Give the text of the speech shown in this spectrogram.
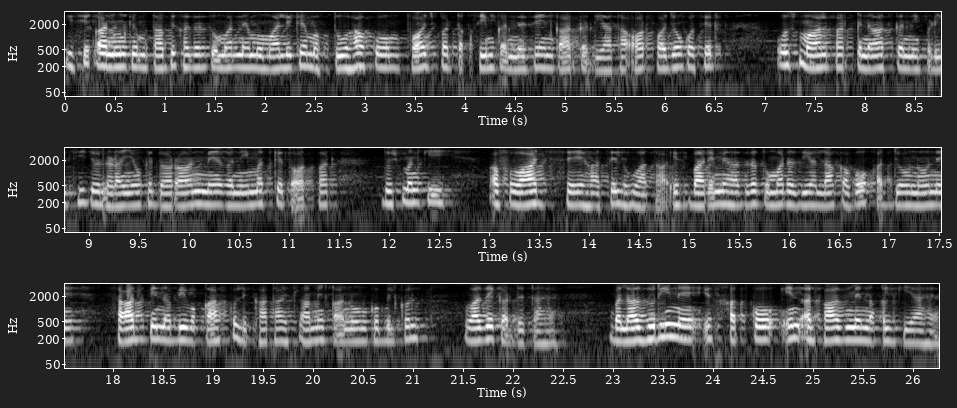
اسی قانون کے مطابق حضرت عمر نے ممالک مفتوحہ کو فوج پر تقسیم کرنے سے انکار کر دیا تھا اور فوجوں کو صرف اس مال پر قناعت کرنی پڑی تھی جو لڑائیوں کے دوران میں غنیمت کے طور پر دشمن کی افواج سے حاصل ہوا تھا۔ اس بارے میں حضرت عمر رضی اللہ کا وہ خط جو انہوں نے سعد بن نبی وقاص کو لکھا تھا، اسلامی قانون کو بالکل واضح کر دیتا ہے۔ بلازوری نے اس خط کو ان الفاظ میں نقل کیا ہے۔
